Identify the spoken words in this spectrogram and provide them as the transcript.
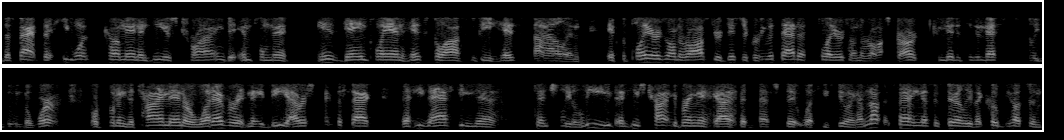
the fact that he wants to come in and he is trying to implement his game plan, his philosophy, his style. And if the players on the roster disagree with that, if players on the roster aren't committed to necessarily doing the work or putting the time in or whatever it may be, I respect the fact that he's asking them potentially to leave, and he's trying to bring in guys that best fit what he's doing. I'm not saying necessarily that Kobe Hudson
